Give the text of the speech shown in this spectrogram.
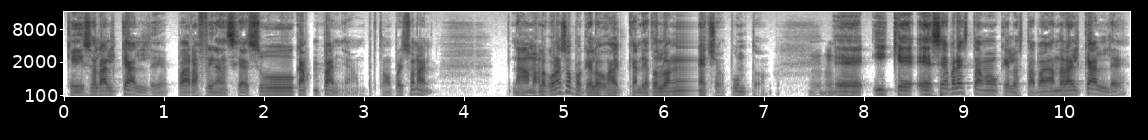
que hizo el alcalde para financiar su campaña, un préstamo personal. Nada más lo con eso porque los candidatos lo han hecho, punto. Eh, y que ese préstamo que lo está pagando el alcalde,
